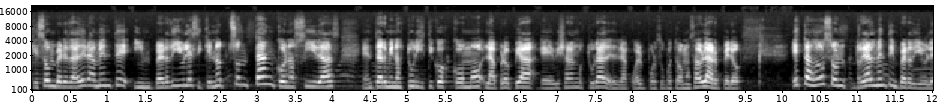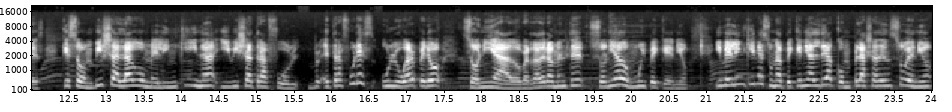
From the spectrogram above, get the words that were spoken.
que son verdaderamente imperdibles y que no son tan conocidas en términos turísticos como la propia eh, Villa Langostura, de la cual por supuesto vamos a hablar, pero estas dos son realmente imperdibles, que son Villa Lago Melinquina y Villa Traful. Eh, Traful es un lugar pero soñado, verdaderamente soñado muy pequeño. Y Melinquina es una pequeña aldea con playas de ensueño,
